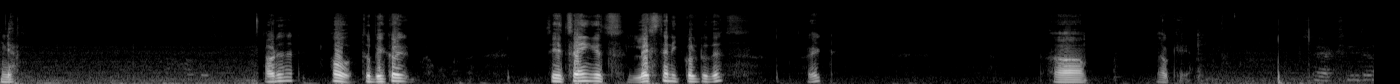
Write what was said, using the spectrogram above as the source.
Yeah. How does it? Oh so because see it's saying it's less than equal to this right? Uh, okay So actually the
